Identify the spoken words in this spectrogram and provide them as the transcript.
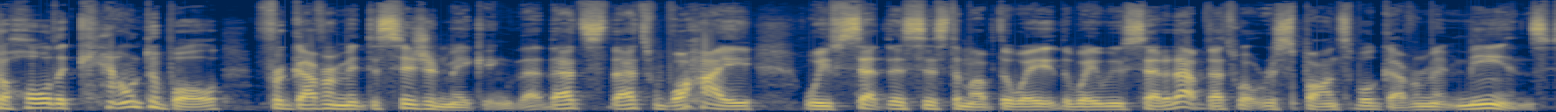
to hold accountable for government decision making. That, that's that's why we've set this system up the way the way we've set it up. That's what responsible government means.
